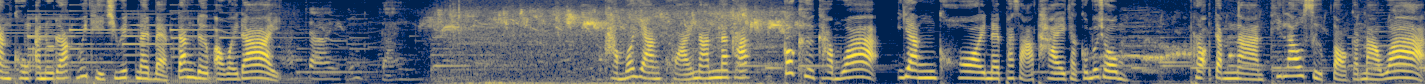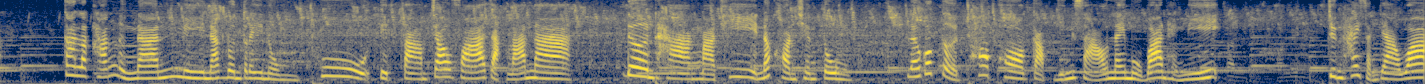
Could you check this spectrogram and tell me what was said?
ยังคงอนุรักษ์วิถีชีวิตในแบบดั้งเดิมเอาไว้ได้คำว่ายางขวายนั้นนะคะ ก็คือคำว่ายังคอยในภาษาไทยค่ะคุณผู้ชม เพราะตำนานที่เล่าสืบต่อกันมาว่า การละครั้งหนึ่งนั้นมีนักดนตรีหนุ่ม ผู้ติดตามเจ้าฟ้าจากล้านนา เดินทางมาที่นครเชียงตุง แล้วก็เกิดชอบพอกับหญิงสาวในหมู่บ้านแห่งนี้ จึงให้สัญญาว่า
